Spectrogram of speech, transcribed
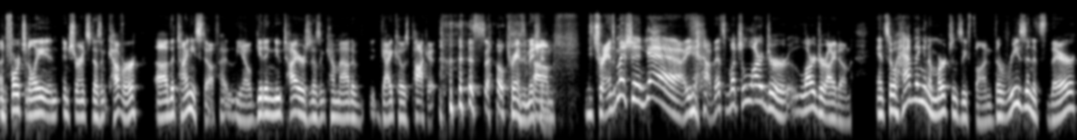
Unfortunately, insurance doesn't cover uh, the tiny stuff. Uh, you know, getting new tires doesn't come out of Geico's pocket. so transmission, um, transmission, yeah, yeah, that's much larger, larger item. And so having an emergency fund, the reason it's there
